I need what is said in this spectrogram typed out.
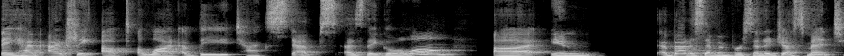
They have actually upped a lot of the tax steps as they go along uh, in about a 7% adjustment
